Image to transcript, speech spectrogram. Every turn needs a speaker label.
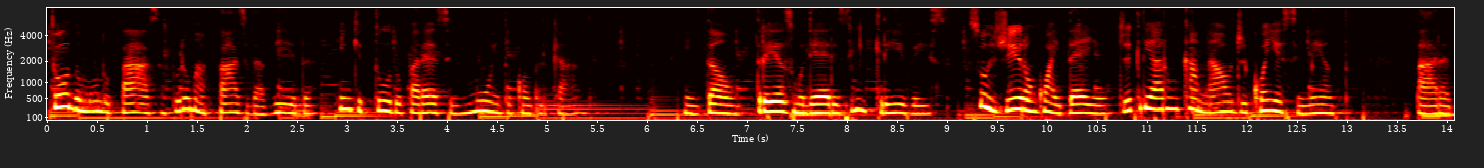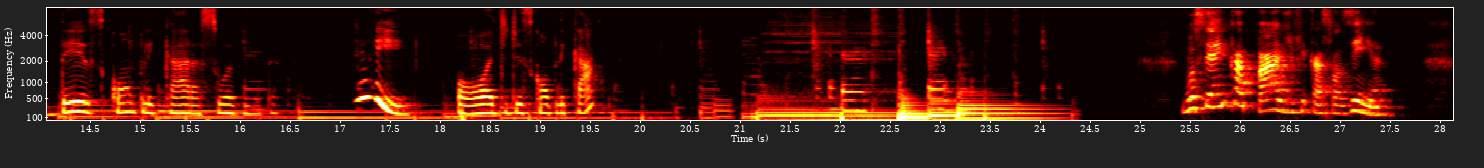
Speaker 1: Todo mundo passa por uma fase da vida em que tudo parece muito complicado. Então, três mulheres incríveis surgiram com a ideia de criar um canal de conhecimento para descomplicar a sua vida. E aí, pode descomplicar?
Speaker 2: Você é incapaz de ficar sozinha?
